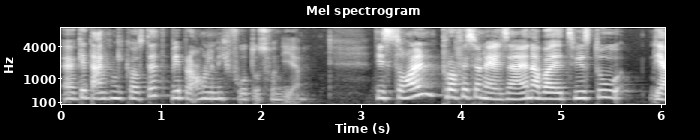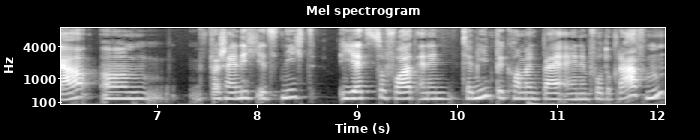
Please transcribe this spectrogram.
äh, Gedanken gekostet. Wir brauchen nämlich Fotos von dir. Die sollen professionell sein, aber jetzt wirst du, ja, ähm, wahrscheinlich jetzt nicht jetzt sofort einen Termin bekommen bei einem Fotografen.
